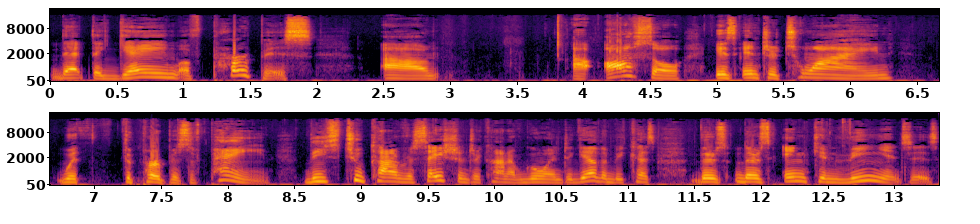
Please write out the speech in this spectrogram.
that the game of purpose um, uh, also is intertwined with the purpose of pain. These two conversations are kind of going together because there's there's inconveniences,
